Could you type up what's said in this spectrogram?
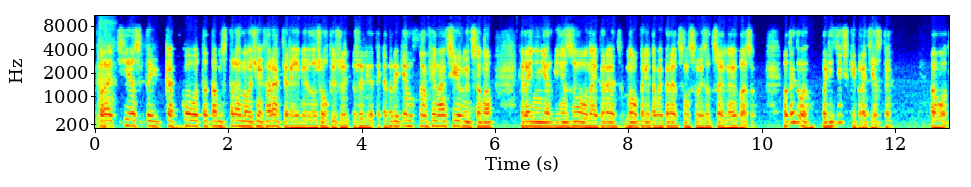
Протесты какого-то там странного очень характера, я имею в виду желтые жилеты, которые кем-то там финансируются, но крайне неорганизованно, но при этом опираются на свою социальную базу. Вот это вот политические протесты, вот,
